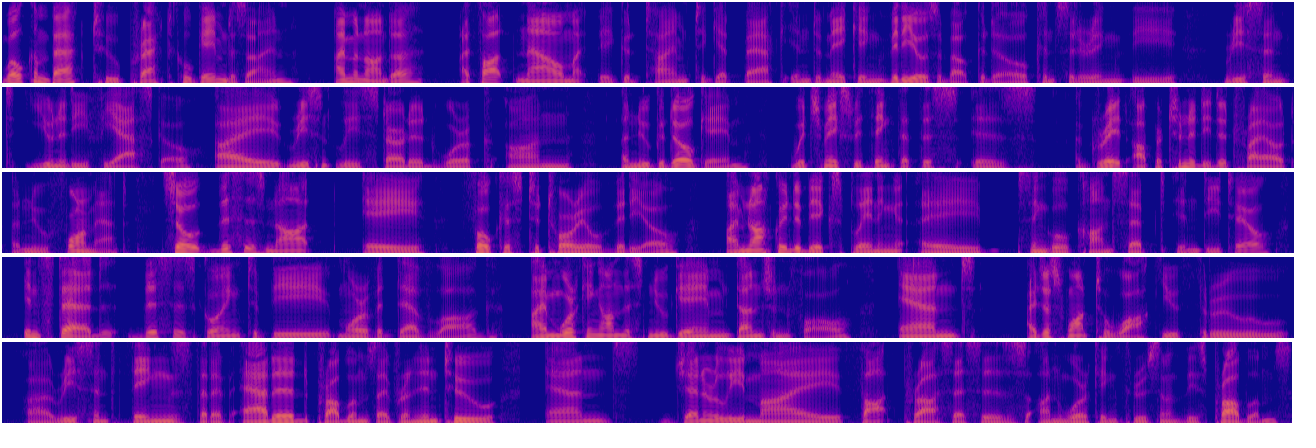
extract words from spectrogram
Welcome back to Practical Game Design. I'm Ananda. I thought now might be a good time to get back into making videos about Godot, considering the recent Unity fiasco. I recently started work on a new Godot game, which makes me think that this is a great opportunity to try out a new format. So, this is not a focused tutorial video. I'm not going to be explaining a single concept in detail. Instead, this is going to be more of a devlog. I'm working on this new game, Dungeonfall, and I just want to walk you through uh, recent things that I've added, problems I've run into, and generally my thought processes on working through some of these problems,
